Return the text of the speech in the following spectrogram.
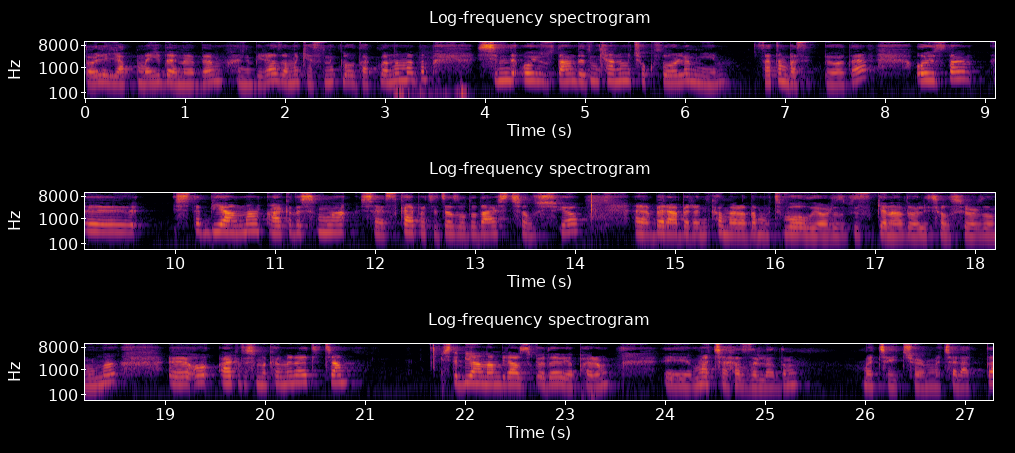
böyle yapmayı denedim. Hani biraz ama kesinlikle odaklanamadım. Şimdi o yüzden dedim kendimi çok zorlamayayım. Zaten basit bir ödev. O yüzden e, işte bir yandan arkadaşımla şey Skype açacağız. O da ders çalışıyor. Ee, beraber hani kamerada motive oluyoruz. Biz genelde öyle çalışıyoruz onunla. Ee, o arkadaşımla kamera açacağım. İşte bir yandan birazcık ödev yaparım. Ee, maça hazırladım. Maça içiyorum, maça latte.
